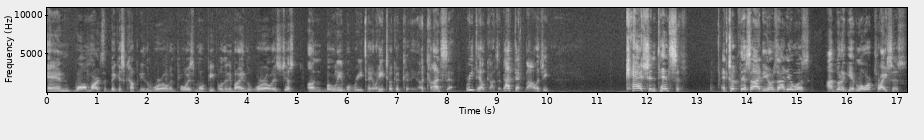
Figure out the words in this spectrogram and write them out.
And Walmart's the biggest company in the world, employs more people than anybody in the world. It's just unbelievable retailer. He took a, a concept, retail concept, not technology, cash intensive, and took this idea. You know his idea was? I'm going to give lower prices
